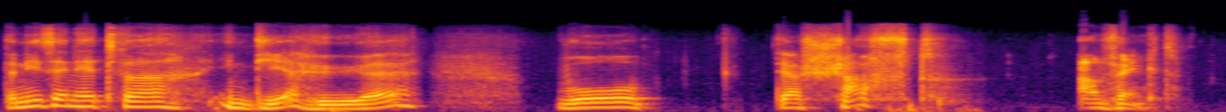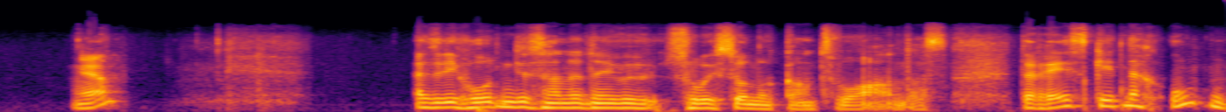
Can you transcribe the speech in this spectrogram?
dann ist er in etwa in der Höhe, wo der Schaft anfängt. Ja? Also die Hoden, die sind dann sowieso noch ganz woanders. Der Rest geht nach unten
